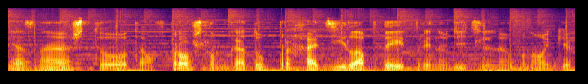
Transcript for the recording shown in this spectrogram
я знаю, что там в прошлом году проходил апдейт принудительный у многих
